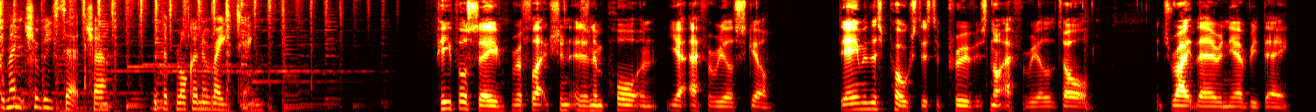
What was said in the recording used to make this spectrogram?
dementia researcher with a blog and a rating. People say reflection is an important yet ephemeral skill. The aim of this post is to prove it's not ephemeral at all. It's right there in the everyday,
